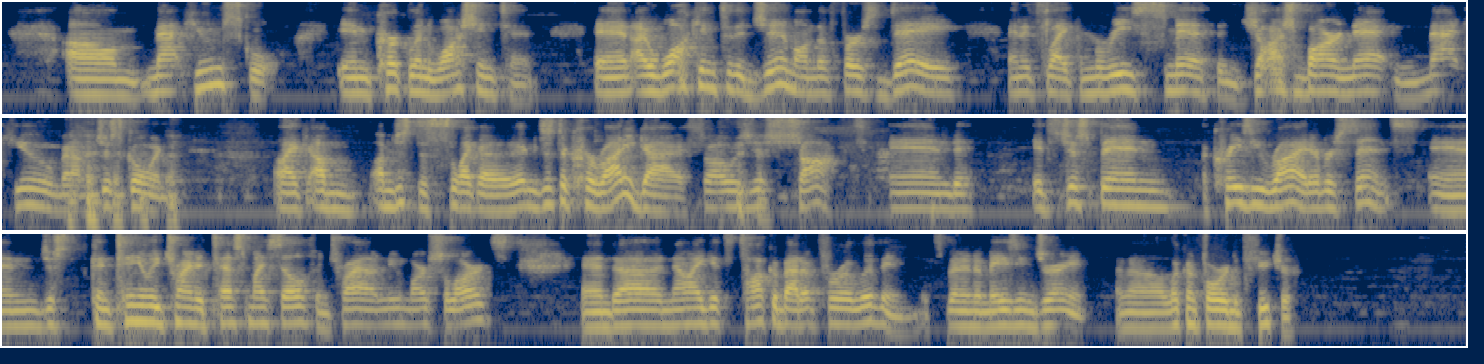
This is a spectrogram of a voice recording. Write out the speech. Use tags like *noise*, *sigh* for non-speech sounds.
um, Matt Hume School in Kirkland, Washington. And I walk into the gym on the first day and it's like Maurice Smith and Josh Barnett and Matt Hume, and I'm just going, *laughs* like I'm I'm just a like a just a karate guy, so I was just *laughs* shocked, and it's just been a crazy ride ever since, and just continually trying to test myself and try out new martial arts, and uh, now I get to talk about it for a living. It's been an amazing journey, and uh, looking forward to the future.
